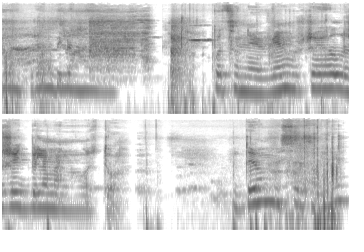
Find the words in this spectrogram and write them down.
Він прям біля мене. Пацани, він вже лежить біля мене ось тут. Дивимося за ним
